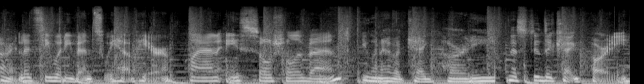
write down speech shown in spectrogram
All right, let's see what events we have here. Plan a social event. You want to have a keg party? Let's do the keg party.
